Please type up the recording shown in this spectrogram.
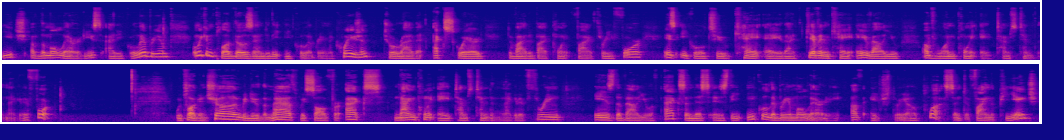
each of the molarities at equilibrium, and we can plug those into the equilibrium equation to arrive at x squared divided by 0.534 is equal to Ka, that given Ka value of 1.8 times 10 to the negative 4. We plug and chug, we do the math, we solve for x, 9.8 times 10 to the negative 3 is the value of x, and this is the equilibrium molarity of H3O+. plus. And to find the pH,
